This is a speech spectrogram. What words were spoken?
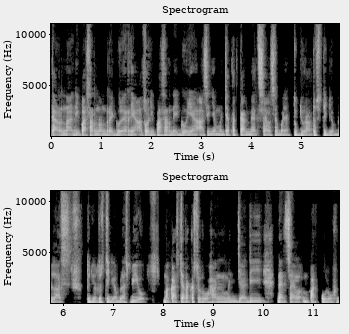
karena di pasar non regulernya atau di pasar negonya aslinya mencatatkan net sale sebanyak 713 713 bio, maka secara keseluruhan menjadi net sale 42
